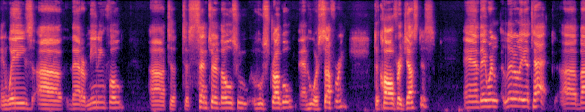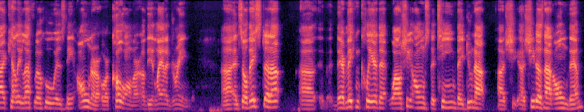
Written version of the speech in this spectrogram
in ways uh, that are meaningful, uh, to, to center those who, who struggle and who are suffering, to call for justice. And they were literally attacked uh, by Kelly Loeffler, who is the owner or co owner of the Atlanta Dream. Uh, and so they stood up. Uh, they're making clear that while she owns the team, they do not, uh, she, uh, she does not own them.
